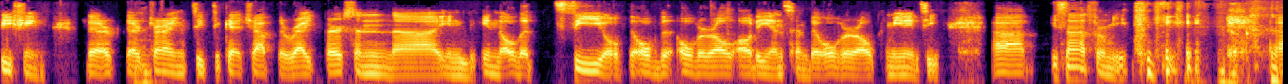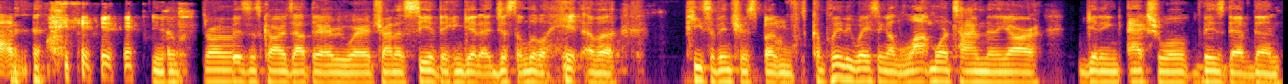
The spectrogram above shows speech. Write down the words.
fishing. They're they're mm. trying to, to catch up the right person uh, in in all the see of the of the overall audience and the overall community. Uh, it's not for me. um, you know, throwing business cards out there everywhere, trying to see if they can get a, just a little hit of a piece of interest, but completely wasting a lot more time than they are getting actual biz dev done.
